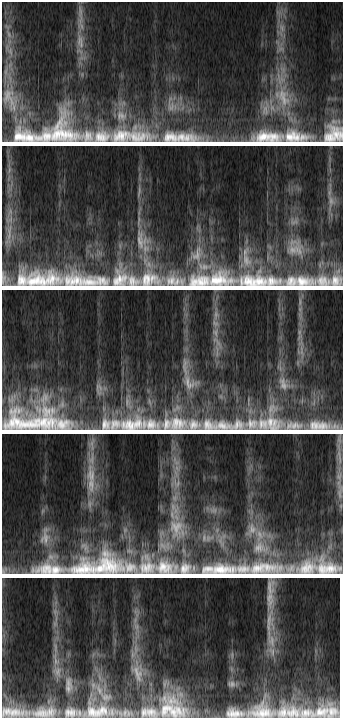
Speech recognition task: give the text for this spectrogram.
що відбувається конкретно в Києві, вирішив на штабному автомобілі на початку лютого прибути в Київ до Центральної Ради, щоб отримати подальші вказівки про подальші військові дії. Він не знав вже про те, що Київ вже знаходиться у важких боях з більшовиками, і 8 лютого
